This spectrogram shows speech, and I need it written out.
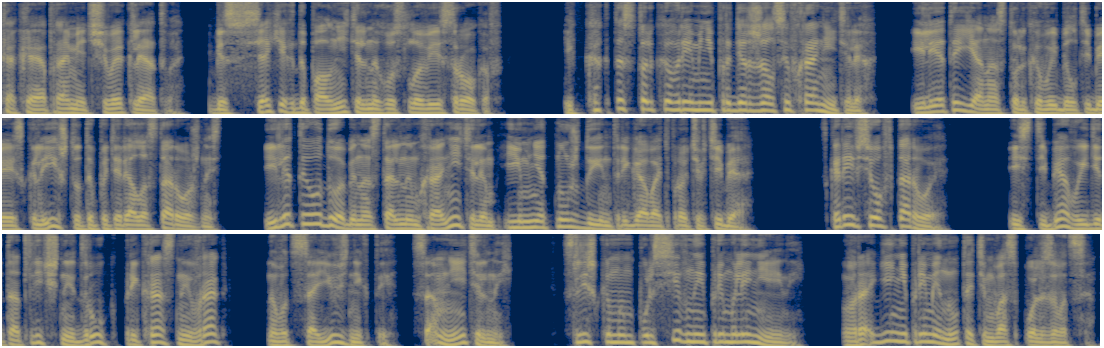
Какая опрометчивая клятва, без всяких дополнительных условий и сроков. И как ты столько времени продержался в хранителях? Или это я настолько выбил тебя из колеи, что ты потерял осторожность? Или ты удобен остальным хранителям, и им нет нужды интриговать против тебя? Скорее всего, второе. Из тебя выйдет отличный друг, прекрасный враг но вот союзник ты сомнительный, слишком импульсивный и прямолинейный. Враги не применут этим воспользоваться.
